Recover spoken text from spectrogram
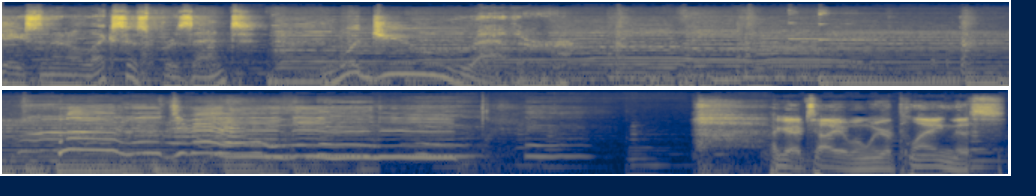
Jason and Alexis present Would You Rather? I got to tell you, when we were playing this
